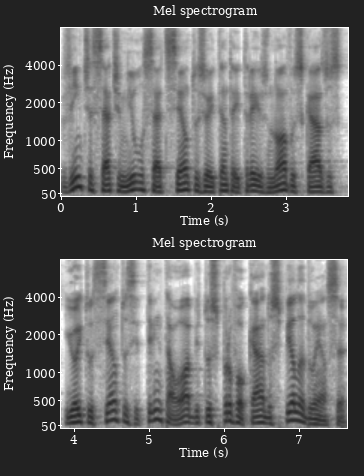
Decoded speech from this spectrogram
27.783 novos casos e 830 óbitos provocados pela doença.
